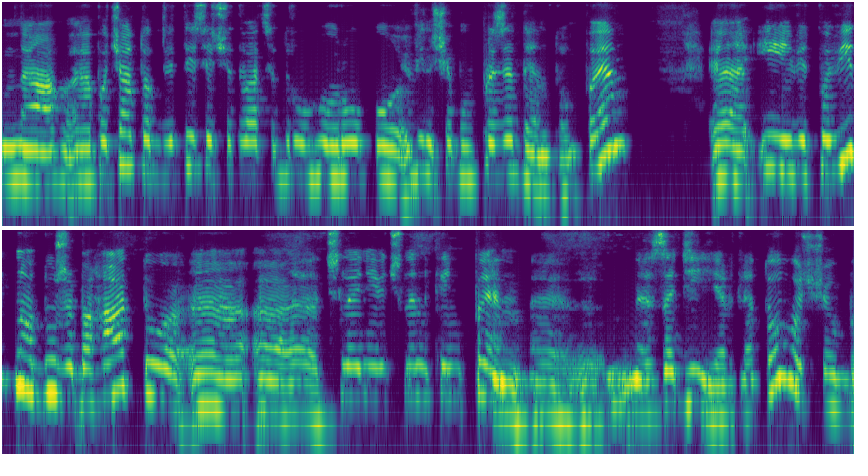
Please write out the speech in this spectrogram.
на початок 2022 року, він ще був президентом ПЕН. Е, І відповідно дуже багато е, е, членів і членкинь ПЕН задіяв для того, щоб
